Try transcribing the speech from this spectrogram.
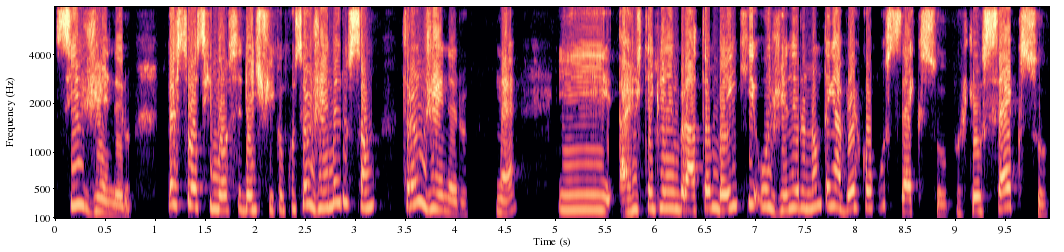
cisgênero. Pessoas que não se identificam com seu gênero são transgênero, né? E a gente tem que lembrar também que o gênero não tem a ver com o sexo, porque o sexo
